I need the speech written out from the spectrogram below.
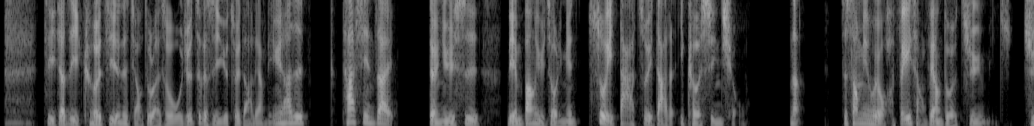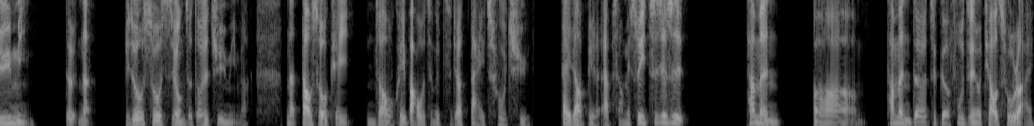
自己叫自己科技人的角度来说，我觉得这个是一个最大的亮点，因为它是它现在等于是联邦宇宙里面最大最大的一颗星球。那这上面会有非常非常多的居民，居民对，那比如说使用者都是居民嘛，那到时候可以。你知道，我可以把我整个资料带出去，带到别的 App 上面，所以这就是他们呃他们的这个负责人有跳出来，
